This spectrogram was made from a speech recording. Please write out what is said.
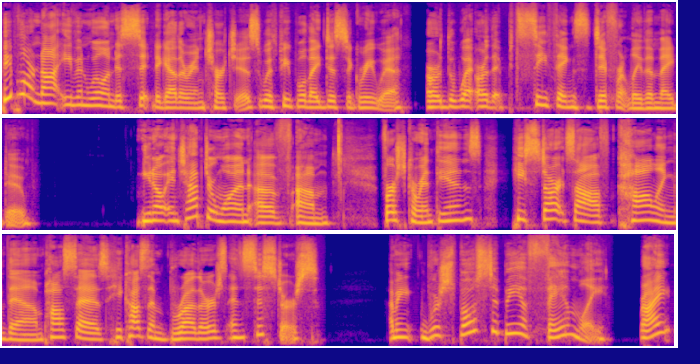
People are not even willing to sit together in churches with people they disagree with or the way or that see things differently than they do. You know, in chapter one of um, First Corinthians, he starts off calling them. Paul says he calls them brothers and sisters. I mean, we're supposed to be a family, right?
